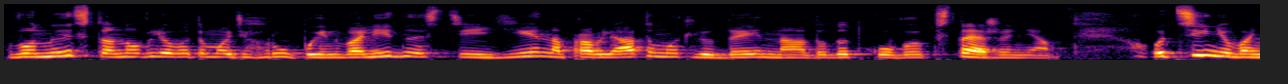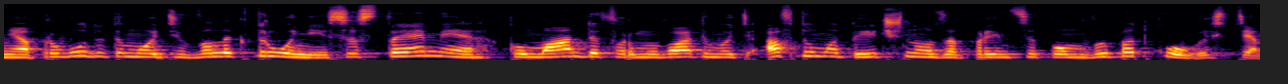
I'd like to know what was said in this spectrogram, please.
Вони встановлюватимуть групи інвалідності і направлятимуть людей на додаткове обстеження. Оцінювання проводитимуть в електронній системі. Команди формуватимуть автоматично за принципом випадковості.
